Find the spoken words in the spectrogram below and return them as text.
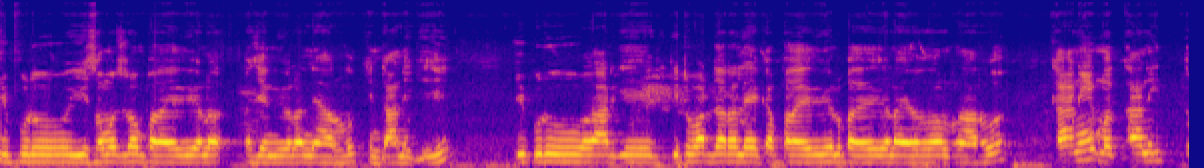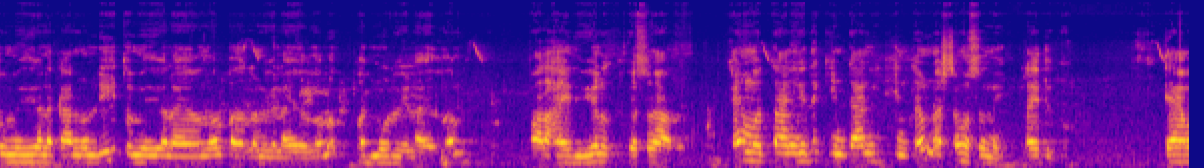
ఇప్పుడు ఈ సంవత్సరం పదహైదు వేల పద్దెనిమిది వేల అన్నారు కింటానికి ఇప్పుడు వారికి గిట్టుబాటు ధర లేక పదహైదు వేలు పదహైదు వేల ఐదు వందలు ఉన్నారు. కానీ మొత్తానికి తొమ్మిది వేల కాడ నుండి తొమ్మిది వేల ఐదు వందలు పదకొండు వేల ఐదు వందలు పదమూడు వేల ఐదు వందలు పదహైదు వేలు వస్తున్నారు కానీ మొత్తానికి అయితే కింటానికి కింటం నష్టం వస్తుంది రైతుకు. తేమ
